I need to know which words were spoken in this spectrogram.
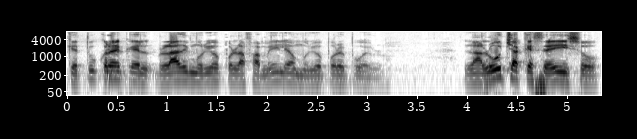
que tú crees que Vladi murió por la familia o murió por el pueblo. La lucha que se hizo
